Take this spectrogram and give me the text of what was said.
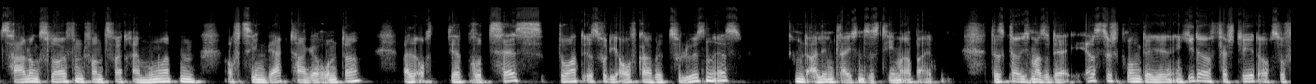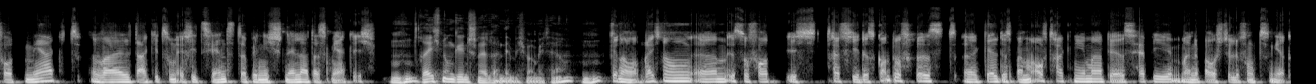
Zahlungsläufen von zwei, drei Monaten auf zehn Werktage runter, weil auch der Prozess dort ist, wo die Aufgabe zu lösen ist und alle im gleichen System arbeiten. Das ist, glaube ich, mal so der erste Sprung, der jeder versteht, auch sofort merkt, weil da geht es um Effizienz, da bin ich schneller, das merke ich. Mhm. Rechnungen gehen schneller, nehme ich mal mit, ja? Mhm. Genau, Rechnung ähm, ist sofort, ich treffe jedes Kontofrist, äh, Geld ist beim Auftragnehmer, der ist happy, meine Baustelle funktioniert.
